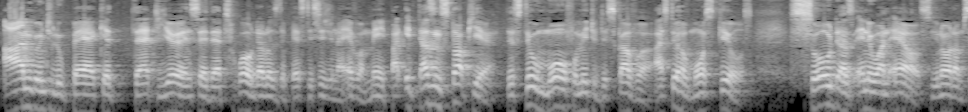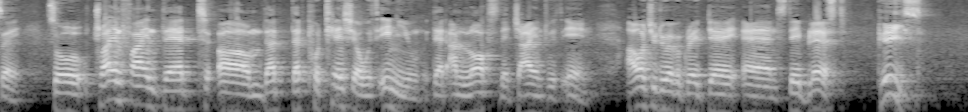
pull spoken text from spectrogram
I'm going to look back at that year and say that, whoa, that was the best decision I ever made. But it doesn't stop here. There's still more for me to discover. I still have more skills. So does anyone else. You know what I'm saying? So try and find that um, that that potential within you that unlocks the giant within. I want you to have a great day and stay blessed. Peace.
